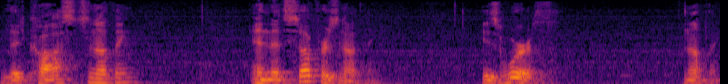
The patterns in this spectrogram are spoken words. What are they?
that costs nothing, and that suffers nothing is worth nothing.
